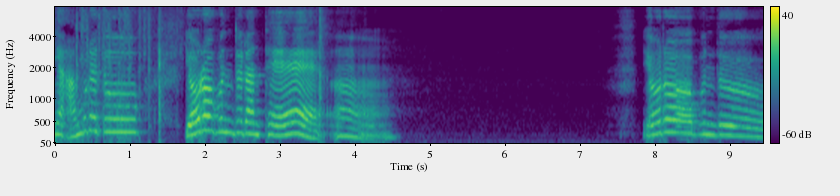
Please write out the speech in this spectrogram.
예, 아무래도 여러분들한테 어, 여러분들한테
